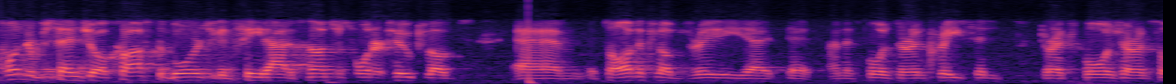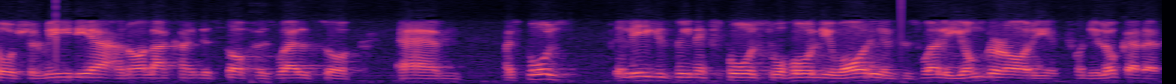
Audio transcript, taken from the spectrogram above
hundred percent, Joe. Across the board, you can see that it's not just one or two clubs. Um, it's all the clubs really, uh, that, and I suppose they're increasing their exposure on social media and all that kind of stuff as well. So um, I suppose the league has been exposed to a whole new audience as well, a younger audience. When you look at it,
